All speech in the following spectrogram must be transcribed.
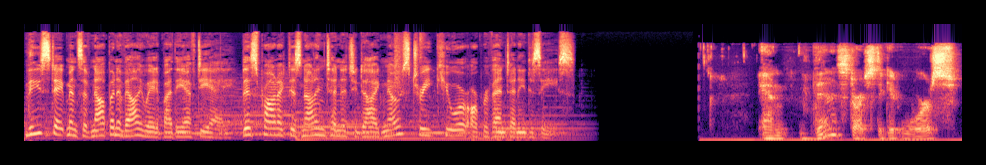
These statements have not been evaluated by the FDA. This product is not intended to diagnose, treat, cure, or prevent any disease. And then it starts to get worse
